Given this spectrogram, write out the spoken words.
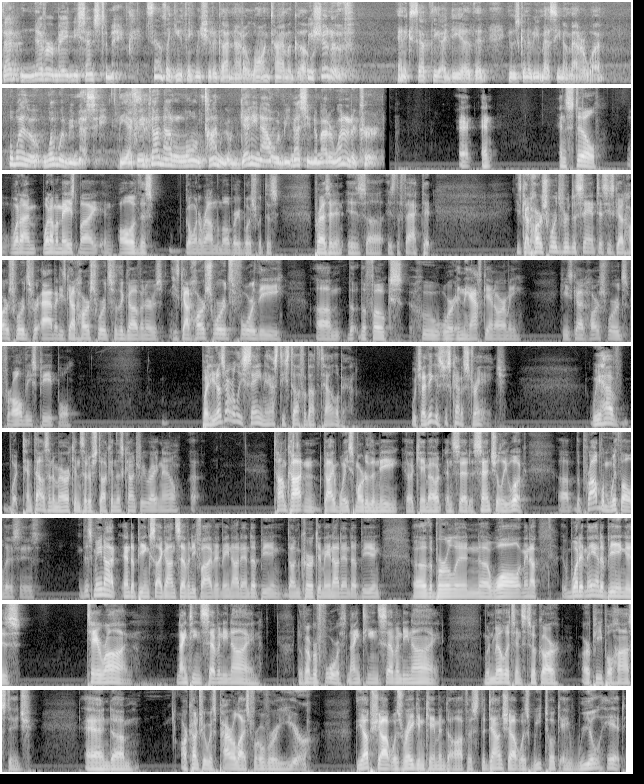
That never made any sense to me. It sounds like you think we should have gotten out a long time ago. We should have. And accept the idea that it was going to be messy no matter what. Well, by the way, what would be messy? The if we had gotten out a long time ago, getting out would be messy no matter when it occurred. And and and still, what I'm what I'm amazed by in all of this going around the mulberry bush with this president is uh, is the fact that he's got harsh words for DeSantis, he's got harsh words for Abbott, he's got harsh words for the governors, he's got harsh words for the um, the, the folks who were in the Afghan army. He's got harsh words for all these people but he doesn't really say nasty stuff about the Taliban, which I think is just kind of strange. We have, what, 10,000 Americans that are stuck in this country right now? Uh, Tom Cotton, guy way smarter than me, uh, came out and said essentially, look, uh, the problem with all this is this may not end up being Saigon 75. It may not end up being Dunkirk. It may not end up being uh, the Berlin uh, Wall. It may not. What it may end up being is Tehran, 1979. November 4th, 1979, when militants took our, our people hostage and um, our country was paralyzed for over a year. The upshot was Reagan came into office. The downshot was we took a real hit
